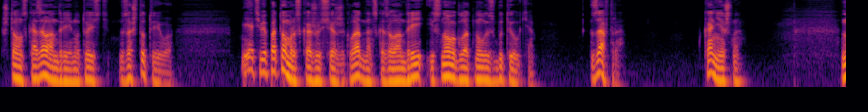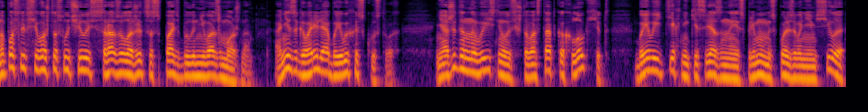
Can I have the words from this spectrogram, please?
«Что он сказал, Андрей? Ну, то есть, за что ты его?» «Я тебе потом расскажу, Сержик, ладно?» — сказал Андрей и снова глотнул из бутылки. «Завтра». «Конечно». Но после всего, что случилось, сразу ложиться спать было невозможно. Они заговорили о боевых искусствах. Неожиданно выяснилось, что в остатках Локхит боевые техники, связанные с прямым использованием силы,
